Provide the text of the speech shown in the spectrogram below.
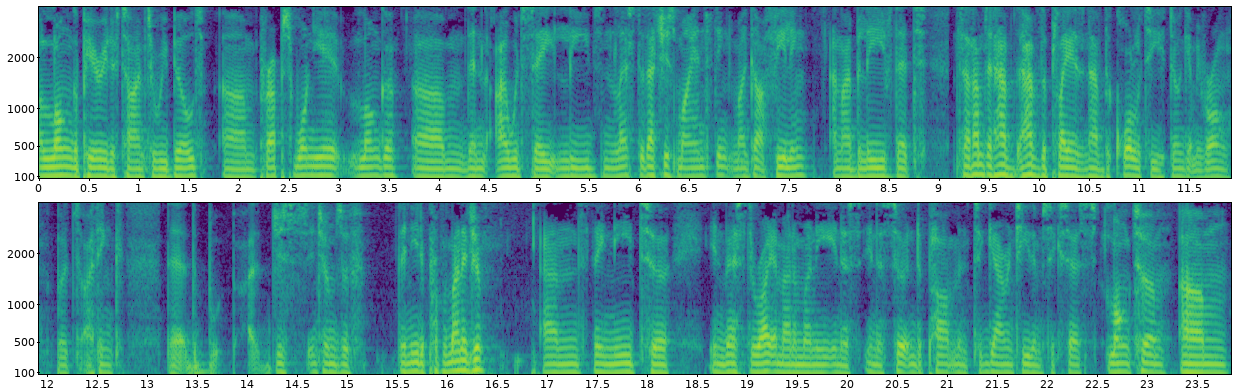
a longer period of time to rebuild, um, perhaps one year longer, um, then I would say Leeds and Leicester. That's just my instinct, my gut feeling, and I believe that Southampton have have the players and have the quality. Don't get me wrong, but I think that the just in terms of they need a proper manager and they need to invest the right amount of money in a in a certain department to guarantee them success long term. Um,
